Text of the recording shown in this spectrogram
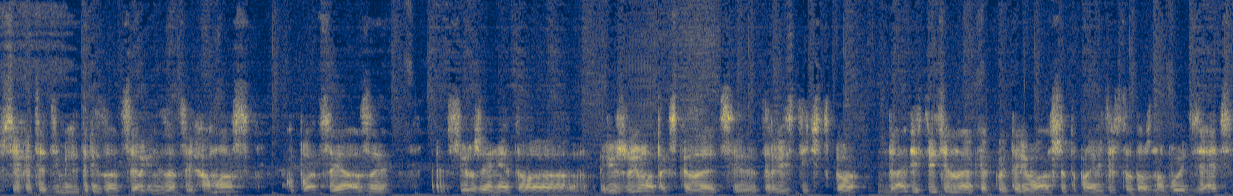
Все хотят демилитаризации организации Хамас, оккупации Азы, свержения этого режима, так сказать, террористического. Да, действительно, какой-то реванш это правительство должно будет взять.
